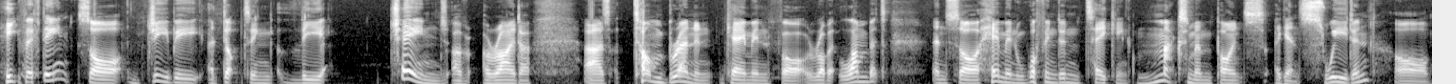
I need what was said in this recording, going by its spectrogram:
Heat 15 saw GB adopting the change of a rider as Tom Brennan came in for Robert Lambert and saw him in Woffinden taking maximum points against Sweden, or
